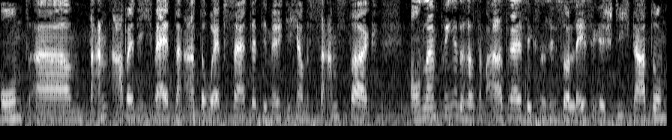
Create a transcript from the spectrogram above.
und ähm, dann arbeite ich weiter an der Webseite. Die möchte ich am Samstag online bringen, das heißt am 31. Das ist so ein lässiges Stichdatum,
